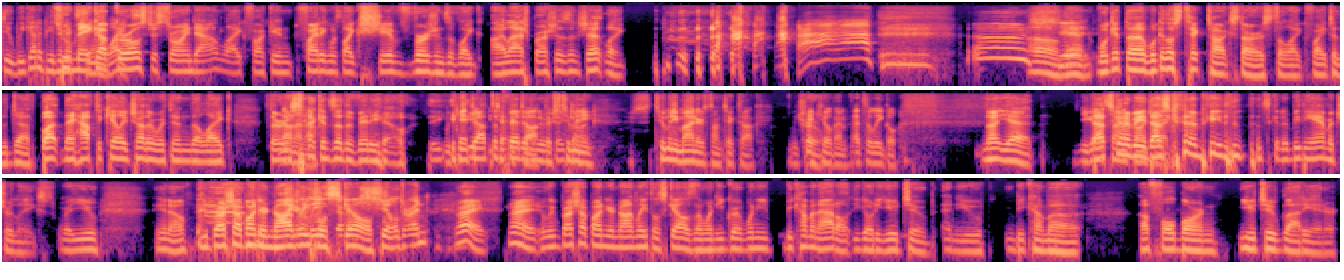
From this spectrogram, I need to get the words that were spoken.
dude, we got to be the two makeup girls just throwing down like fucking fighting with like shiv versions of like eyelash brushes and shit like oh, oh shit. man we'll get the we'll get those tiktok stars to like fight to the death but they have to kill each other within the like 30 No, no, no. seconds of the video We can't you have do to fit into There's TikTok. too many. There's too many minors on TikTok. We True. can't kill them. That's illegal. not yet You gotta that's sign a gonna be that's gonna be the, that's gonna be the amateur leagues where you you know you brush up on your non-lethal skills Children. right right we brush up on your non-lethal skills then when you grow when you become an adult you go to youtube and you become a a full-born youtube gladiator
